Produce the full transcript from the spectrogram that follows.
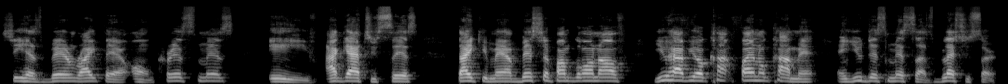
she has been right there on Christmas Eve. I got you, sis. Thank you, man. Bishop, I'm going off. You have your co final comment and you dismiss us. Bless you, sir.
